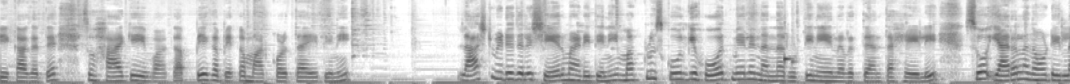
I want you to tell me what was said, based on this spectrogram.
ಬೇಕಾಗತ್ತೆ. ಸೊ ಹಾಗೆ ಇವಾಗ ಬೇಗ ಬೇಗ ಮಾಡ್ಕೊಳ್ತಾ ಇದ್ದೀನಿ. ಲಾಸ್ಟ್ ವಿಡಿಯೋದಲ್ಲಿ ಶೇರ್ ಮಾಡಿದ್ದೀನಿ ಮಕ್ಕಳು ಸ್ಕೂಲ್ಗೆ ಹೋದ್ಮೇಲೆ ನನ್ನ ರುಟೀನ್ ಏನಿರುತ್ತೆ ಅಂತ ಹೇಳಿ. ಸೊ ಯಾರೆಲ್ಲ ನೋಡಿಲ್ಲ,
